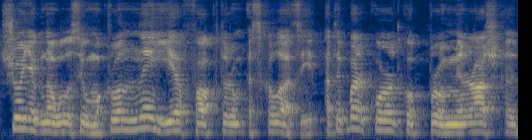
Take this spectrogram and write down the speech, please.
що, як наголосив Макрон, не є фактором ескалації. А тепер коротко про міраж е,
